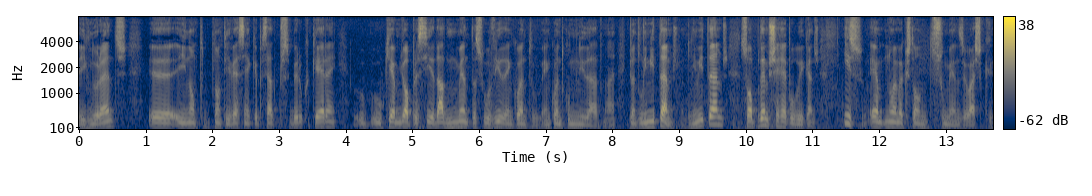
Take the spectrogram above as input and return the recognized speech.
ignorantes e não, não tivessem a capacidade de perceber o que querem, o, o, que é melhor para si a dado momento da sua vida enquanto, enquanto comunidade. Não é? Portanto, limitamos, limitamos, só podemos ser republicanos. Isso é, não é uma questão de sumenos, eu acho que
